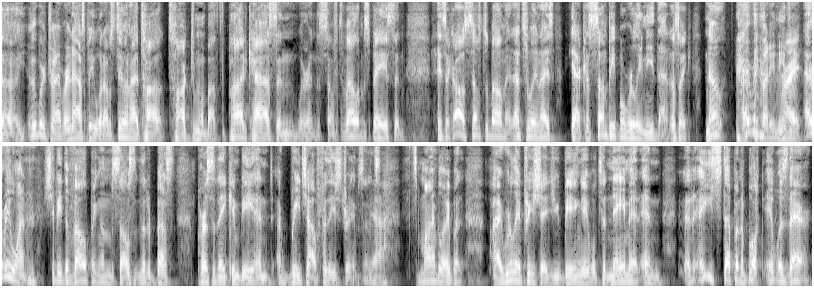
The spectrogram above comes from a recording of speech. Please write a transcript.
the Uber driver had asked me what I was doing. I ta- talked to him about the podcast, and we're in the self development space, and he's like, "Oh, self development, that's really nice." Yeah, because some people really need that. I was like, "No, everybody needs Right. it. Everyone should be developing themselves into the best person they can be, and uh, reach out for these dreams." And Yeah. it's, it's mind blowing, but I really appreciate you being able to name it and, at each step in a book, it was there.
